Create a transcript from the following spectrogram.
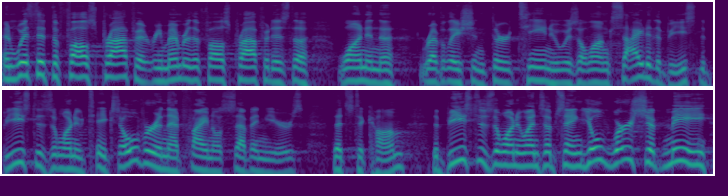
And with it, the false prophet. Remember, the false prophet is the one in the Revelation 13 who is alongside of the beast. The beast is the one who takes over in that final seven years that's to come. The beast is the one who ends up saying, You'll worship me.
